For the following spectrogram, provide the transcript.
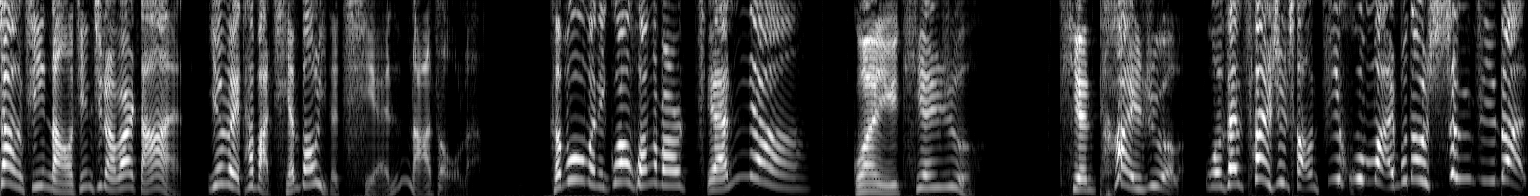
上期脑筋急转弯答案，因为他把钱包里的钱拿走了。可不嘛，你光还个包，钱呢？关于天热，天太热了，我在菜市场几乎买不到生鸡蛋。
